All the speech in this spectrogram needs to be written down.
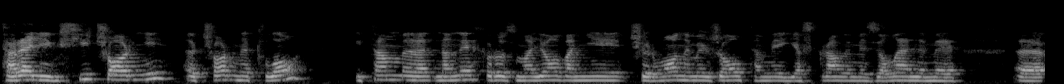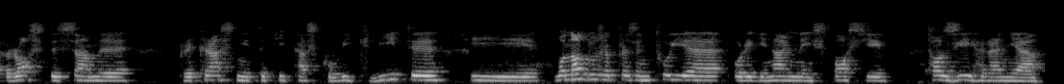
Тарелі всі чорні, чорне тло. І там на них розмальовані червоними, жовтими, яскравими зеленими розписами, прекрасні такі казкові квіти. І воно дуже презентує оригінальний спосіб то зіграння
